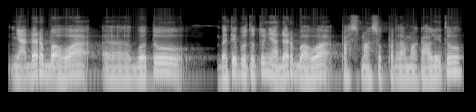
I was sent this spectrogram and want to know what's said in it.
nyadar bahwa uh, eh, gue tuh berarti Putu tuh nyadar bahwa pas masuk pertama kali tuh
